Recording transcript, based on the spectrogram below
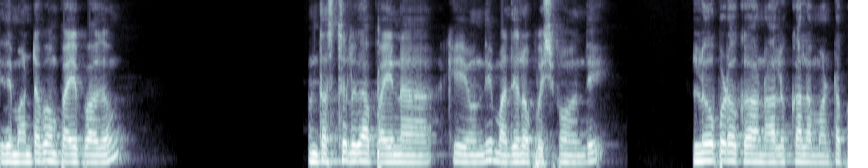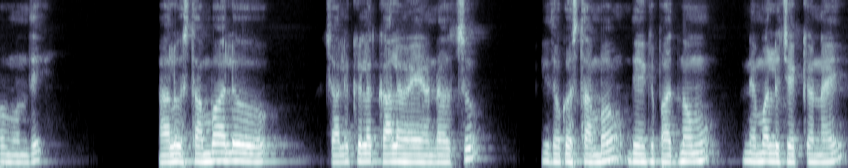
ఇది మంటపం పై భాగం. అంతస్తులుగా పైనకి ఉంది మధ్యలో పుష్పం ఉంది. లోపల ఒక నాలుగు కాల మంటపం ఉంది. నాలుగు స్తంభాలు చాళుక్యుల కాలం అయి ఉండవచ్చు. ఇది ఒక స్తంభం దీనికి పద్మము నెమళ్ళు చెక్కి ఉన్నాయి.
